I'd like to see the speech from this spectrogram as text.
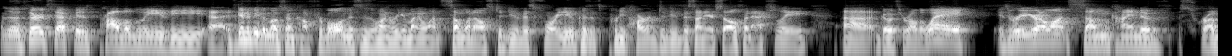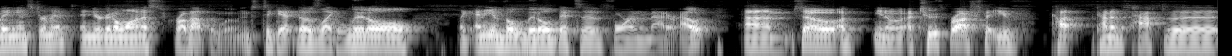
and the third step is probably the, uh, it's going to be the most uncomfortable. And this is the one where you might want someone else to do this for you because it's pretty hard to do this on yourself and actually uh, go through all the way. Is where you're going to want some kind of scrubbing instrument and you're going to want to scrub out the wound to get those like little like any of the little bits of foreign matter out. Um, so a you know a toothbrush that you've cut kind of half the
